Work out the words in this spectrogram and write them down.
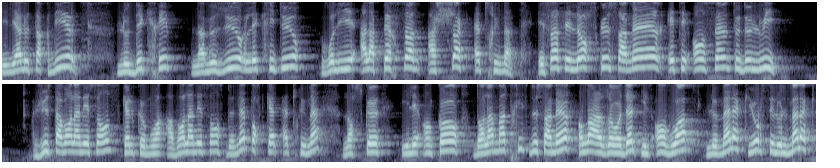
Il y a le taqdir, le décret, la mesure, l'écriture reliée à la personne, à chaque être humain. Et ça, c'est lorsque sa mère était enceinte de lui. Juste avant la naissance, quelques mois avant la naissance de n'importe quel être humain, lorsque il est encore dans la matrice de sa mère, Allah Azza wa il envoie le malak, yursilul malak,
